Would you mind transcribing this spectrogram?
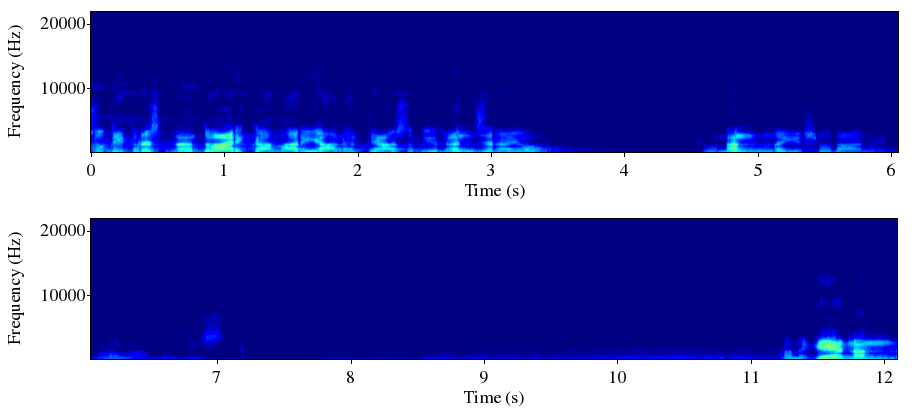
સુધી કૃષ્ણ દ્વારિકામાં રહ્યા ને ત્યાં સુધી રંજ રહ્યો કે હું નંદ યશોદાને મળવા ન જઈ શક્યો. અને એ નંદ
